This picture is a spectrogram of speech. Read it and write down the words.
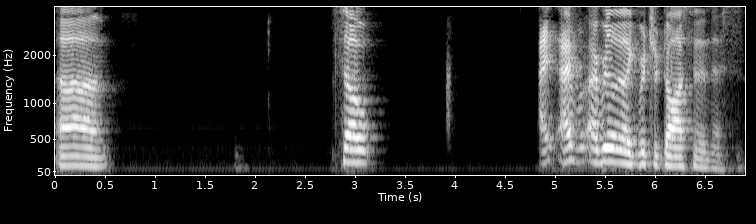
Um, so I, I I really like Richard Dawson in this,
